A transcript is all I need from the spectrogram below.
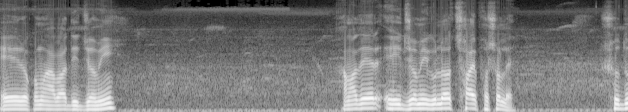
এইরকম আবাদি জমি। আমাদের এই জমিগুলো ছয় ফসলে। শুধু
